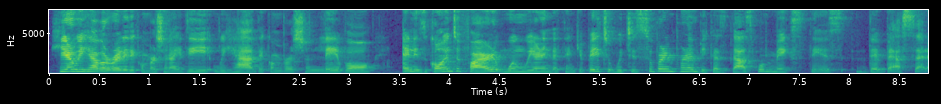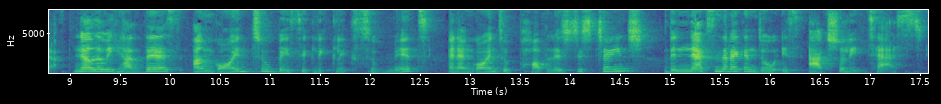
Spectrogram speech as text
Here we have already the conversion ID, we have the conversion label, and it's going to fire when we are in the thank you page, which is super important because that's what makes this the best setup. Now that we have this, I'm going to basically click submit and I'm going to publish this change. The next thing that I can do is actually test.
